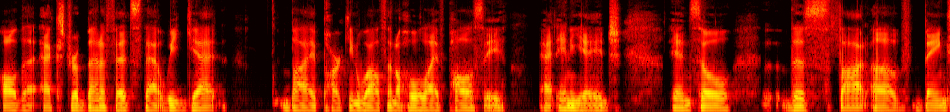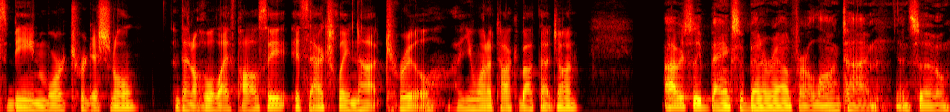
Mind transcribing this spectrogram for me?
all the extra benefits that we get by parking wealth in a whole life policy at any age. And so this thought of banks being more traditional than a whole life policy, it's actually not true. Uh, you want to talk about that, John? Obviously, banks have been around for a long time. And so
